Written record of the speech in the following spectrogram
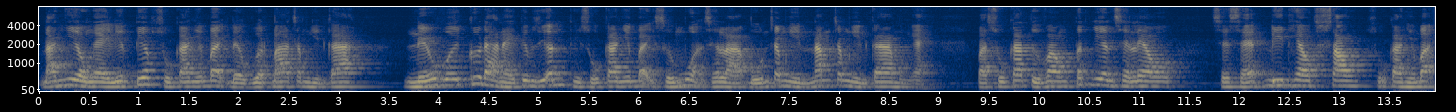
đã nhiều ngày liên tiếp số ca nhiễm bệnh đều vượt 300 nghìn ca nếu với cứ đà này tiếp diễn thì số ca nhiễm bệnh sớm muộn sẽ là 400.000, 500.000 ca một ngày. Và số ca tử vong tất nhiên sẽ leo sẽ sẽ đi theo sau số ca nhiễm bệnh.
